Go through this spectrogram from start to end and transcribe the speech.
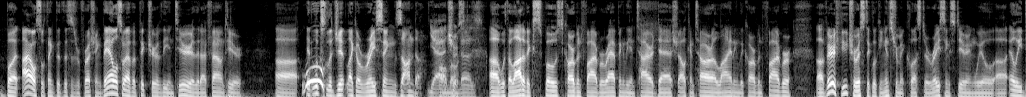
but I also think that this is refreshing. They also have a picture of the interior that I found here. Uh, it looks legit like a racing Zonda. Yeah, it sure does. Uh, with a lot of exposed carbon fiber wrapping the entire dash, Alcantara lining the carbon fiber. A very futuristic looking instrument cluster, racing steering wheel, uh, LED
